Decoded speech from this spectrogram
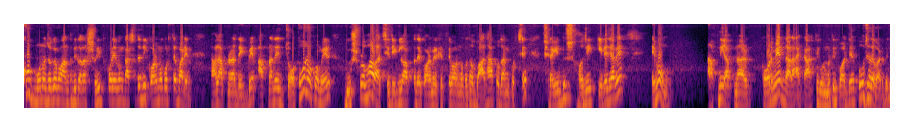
খুব মনোযোগ এবং আন্তরিকতার সহিত করে এবং তার সাথে যদি কর্ম করতে পারেন, তাহলে আপনারা দেখবেন আপনাদের যত রকমের দুষ্প্রভাব আছে, যেগুলো আপনাদের কর্মের ক্ষেত্রে বা অন্য কোথাও বাধা প্রদান করছে, সেটা কিন্তু সহজেই কেটে যাবে এবং আপনি আপনার কর্মের দ্বারা একটা আর্থিক উন্নতির পর্যায়ে পৌঁছাতে পারবেন।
